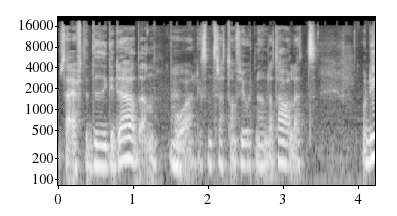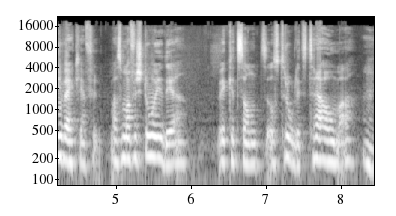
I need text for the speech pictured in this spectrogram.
så efter digerdöden på Mm. liksom 1300-1400-talet. Och det är verkligen, för, alltså man förstår ju det, vilket sånt otroligt trauma. Mm.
